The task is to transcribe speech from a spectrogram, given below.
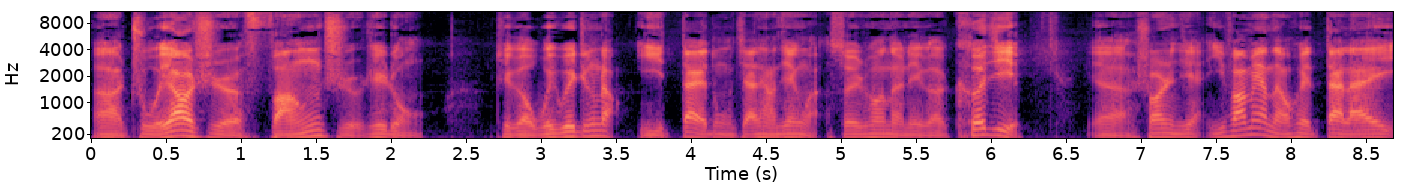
啊，主要是防止这种这个违规征兆，以带动加强监管。所以说呢，这个科技，呃，双刃剑，一方面呢会带来。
